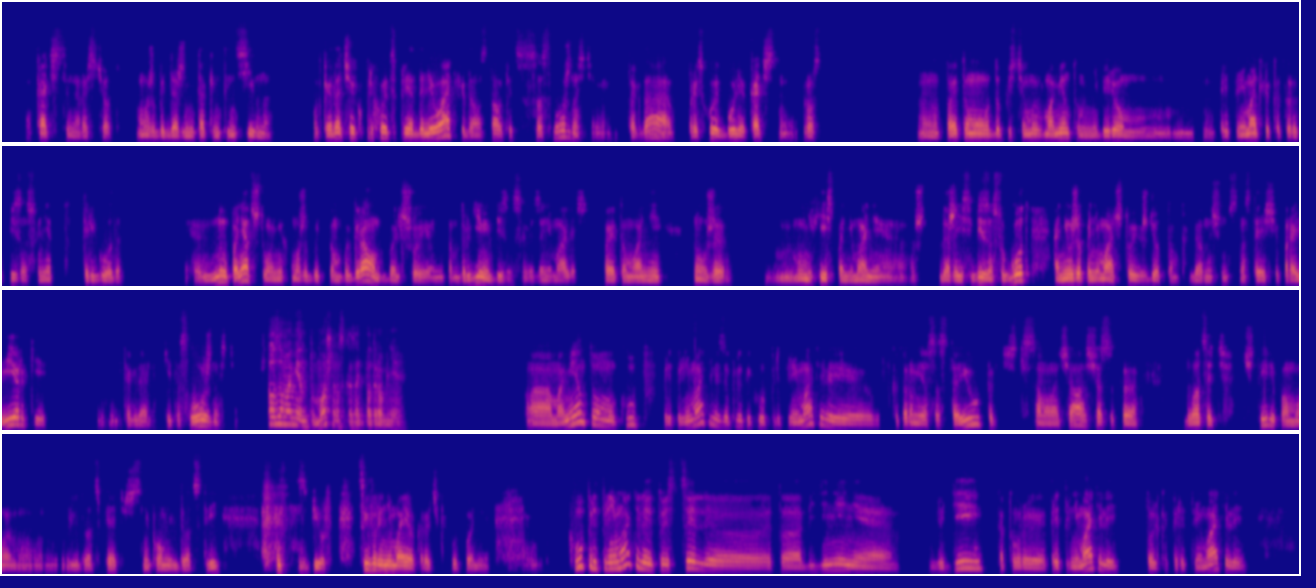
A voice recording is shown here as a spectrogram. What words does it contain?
качественно растет, может быть, даже не так интенсивно. Вот когда человеку приходится преодолевать, когда он сталкивается со сложностями, тогда происходит более качественный рост. Поэтому, допустим, мы в моментум не берем предпринимателей, которых бизнесу нет три года. Э, ну, понятно, что у них может быть там бэкграунд большой, они там другими бизнесами занимались, поэтому они, ну, уже у них есть понимание, что даже если бизнесу год, они уже понимают, что их ждет там, когда начнутся настоящие проверки и так далее, какие-то сложности. Что за моментум? Можешь рассказать подробнее? А, моментум клуб предпринимателей, закрытый клуб предпринимателей, в котором я состою практически с самого начала. Сейчас это 24, по-моему, или 25, сейчас не помню, или 23 сбил. Цифры не мое, короче, как вы поняли. Клуб предпринимателей, то есть цель э, это объединение людей, которые предпринимателей, только предпринимателей,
